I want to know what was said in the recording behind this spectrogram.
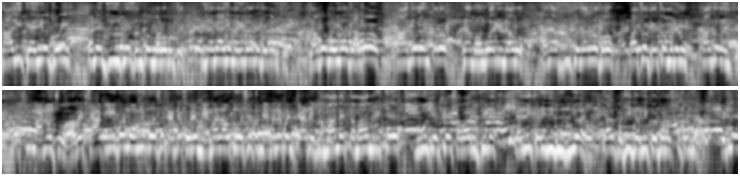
ખાલી થેલીઓ જોઈ અને જીવને સંતોષ માનવો પડશે. એટલે અમે આજે મહિલાઓને જગાડ છે. જાગો મહિલા જાગો. આંદોલન કરો અને મોંઘવારીને ડામો. અને આ દૂધ વધારાનો ભાવ પાછો ખેંચવા માટેનું આંદોલન છે. શું માનો છો? હવે ચા પીવી પણ મોંઘી પડશે કારણ કે કોઈ મહેમાન આવતું હશે તો મહેમાનને પણ ચા નહીં તમામે તમામ રીતે દૂધ એટલે સવાર ઉઠીને પહેલી ખરીદી દૂધની હોય ત્યાર પછી ઘરની કોઈ પણ વસ્તુ ખરીદાય એટલે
